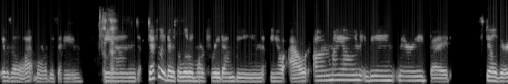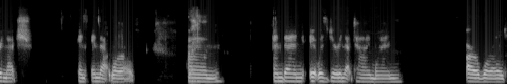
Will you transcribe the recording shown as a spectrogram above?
it was a lot more of the same. Okay. And definitely there was a little more freedom being, you know, out on my own and being married, but still very much in in that world. Right. Um and then it was during that time when our world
